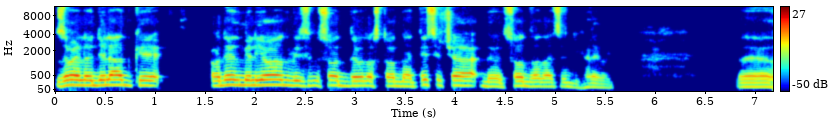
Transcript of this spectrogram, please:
земельної ділянки 1 мільйон 891 тисяча 912 гривень. Е,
